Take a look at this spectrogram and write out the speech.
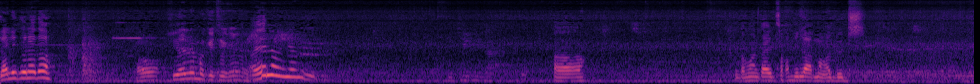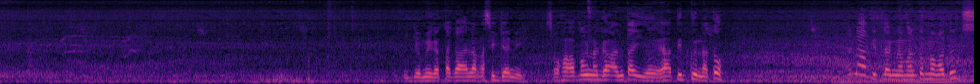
Dali ko na to. Oo. Sila na mag-check yun. Ayan lang yan. Oo. Punta man tayo sa kabila mga dudes. Medyo may katagalan kasi dyan eh. So habang nag-aantay, eh, hatid ko na to. Malapit lang naman to mga dudes.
